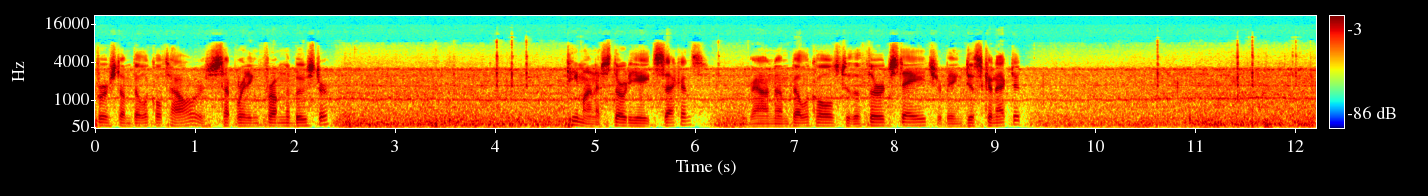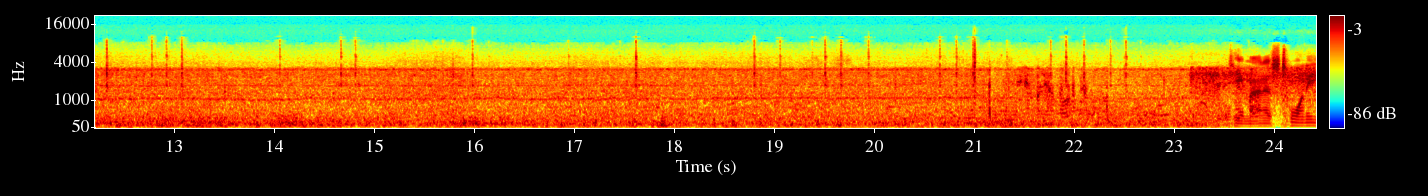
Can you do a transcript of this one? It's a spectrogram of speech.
First umbilical tower is separating from the booster. T minus 38 seconds. Ground umbilicals to the third stage are being disconnected. Minus 20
